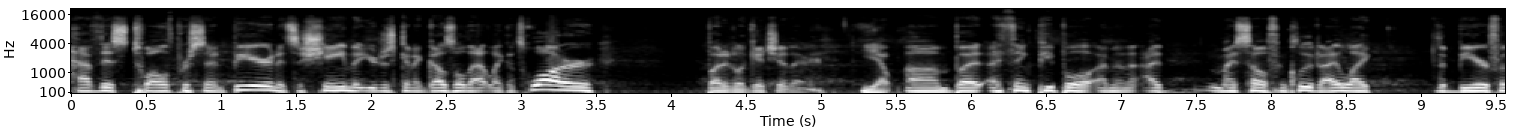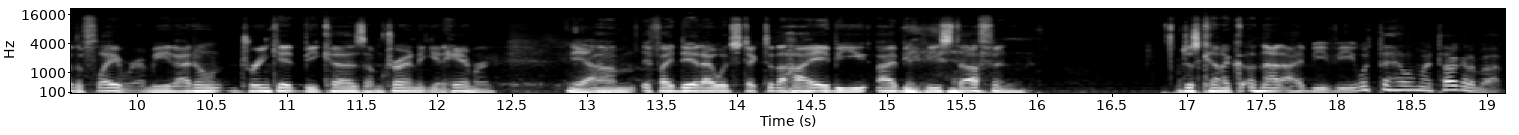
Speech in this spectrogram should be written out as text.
have this 12% beer, and it's a shame that you're just going to guzzle that like it's water." But it'll get you there. Yep. Um, but I think people, I mean, I myself included, I like the beer for the flavor. I mean, I don't drink it because I'm trying to get hammered. Yeah. Um, if I did, I would stick to the high IBV stuff and just kind of not IBV. What the hell am I talking about?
